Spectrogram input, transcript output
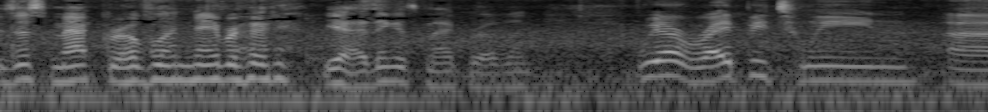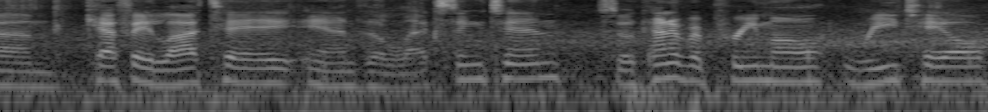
is this Mac Groveland neighborhood? Yeah, I think it's Mac Groveland. We are right between um, Cafe Latte and the Lexington, so kind of a primo retail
